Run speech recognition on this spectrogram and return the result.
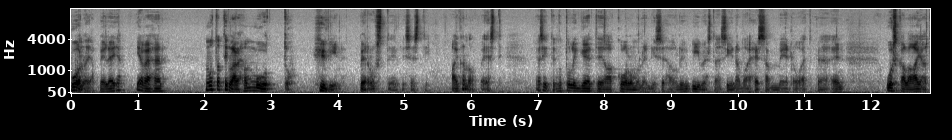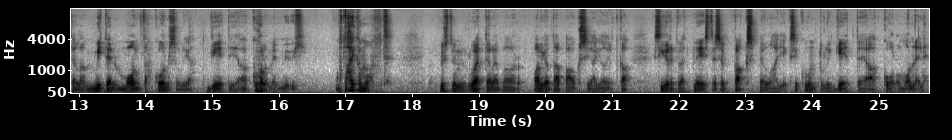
huonoja pelejä ja vähän, mutta tilannehan muuttui hyvin perusteellisesti, aika nopeasti. Ja sitten kun tuli GTA 3, niin sehän oli viimeistään siinä vaiheessa meno, että mä en uskalla ajatella, miten monta konsolia GTA 3 myi. Mutta aika monta. Pystyn luettelemaan paljon tapauksia, jotka siirtyvät PlayStation 2 pelaajiksi, kun tuli GTA 3.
